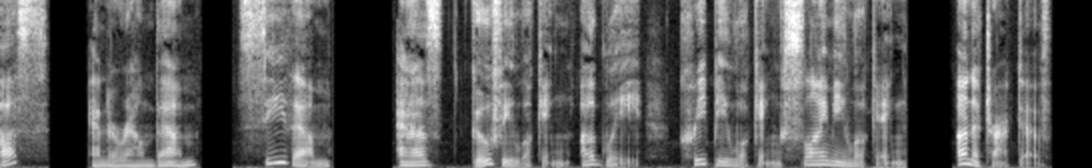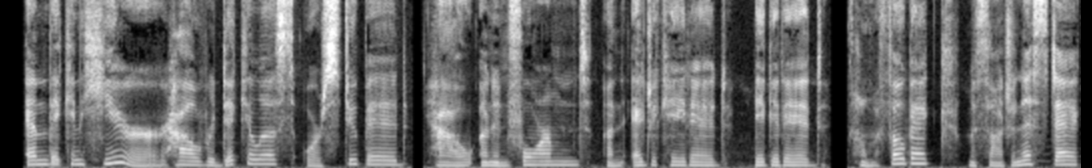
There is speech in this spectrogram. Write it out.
us and around them see them as goofy looking, ugly, creepy looking, slimy looking, unattractive. And they can hear how ridiculous or stupid, how uninformed, uneducated, bigoted, homophobic, misogynistic,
